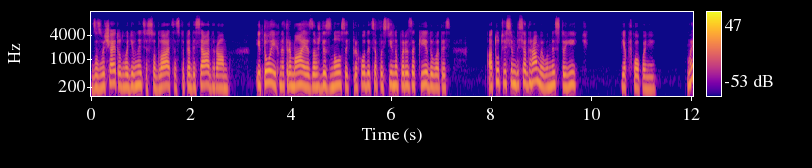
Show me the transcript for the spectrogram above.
Зазвичай тут годівниці 120-150 грам, і то їх не тримає, завжди зносить, приходиться постійно перезакидуватись. А тут 80 грам, і вони стоять як вкопані. Ми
